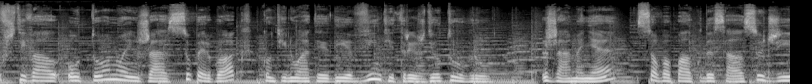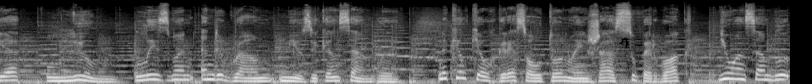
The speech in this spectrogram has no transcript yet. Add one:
Festival Outono em Jazz Superboc continua até dia 23 de outubro. Já amanhã, sobe ao palco da Sala Sugia o Lume, Lisbon Underground Music Ensemble. Naquele que é o regresso ao outono em Jazz Superboc de um ensemble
